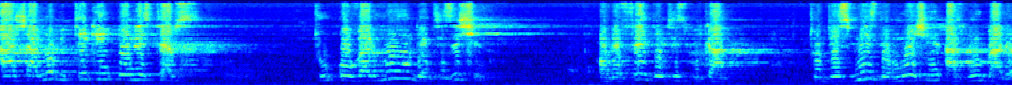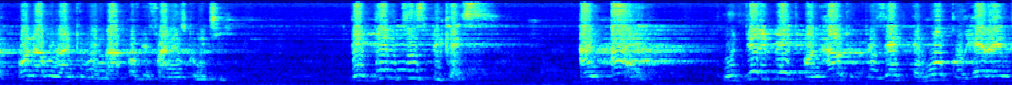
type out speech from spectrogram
I shall not be taking any steps to overrule the decision of the first deputy speaker to dismiss the motion as moved by the honorable ranking member of the finance committee. The deputy speakers and I will deliberate on how to present a more coherent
